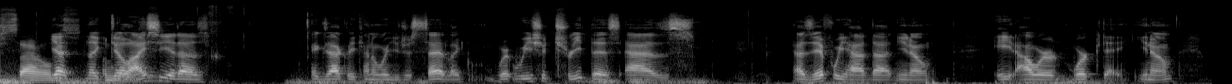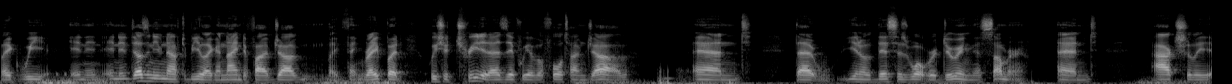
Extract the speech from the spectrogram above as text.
sounds Yeah, like Dill, I see it as exactly kind of what you just said. Like we should treat this as as if we had that, you know, eight hour workday. You know, like we and, and, it doesn't even have to be like a nine to five job like thing right but we should treat it as if we have a full-time job and that you know this is what we're doing this summer and actually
